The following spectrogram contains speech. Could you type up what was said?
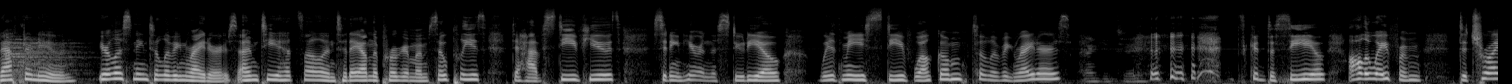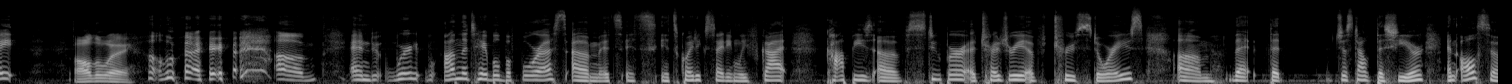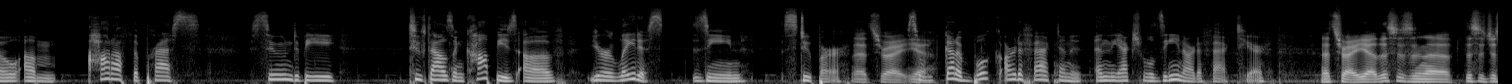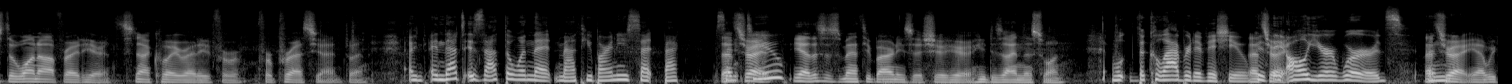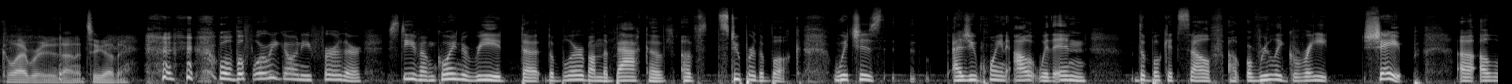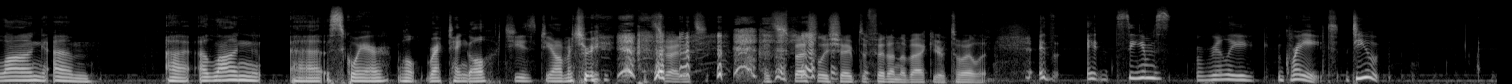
Good afternoon. You're listening to Living Writers. I'm Tia Hetzel, and today on the program, I'm so pleased to have Steve Hughes sitting here in the studio with me. Steve, welcome to Living Writers. Thank you, Tia. it's good to see you all the way from Detroit. All the way. All the way. um, and we're on the table before us. Um, it's it's it's quite exciting. We've got copies of Stupor, a treasury of true stories um, that that just out this year, and also um, hot off the press, soon to be 2,000 copies of your latest zine, Stupor. That's right. So Yeah. we've got a book artifact and, a, and the actual zine artifact here. That's right. Yeah. This isn't a. This is just a one-off right here. It's not quite ready for for press yet, but And, and that is that the one that Matthew Barney set back sent that's right. to you? Yeah. This is Matthew Barney's issue here. He designed this one. Well, the collaborative issue. That's is they right. all your words. That's And- right. Yeah. We collaborated on it together. Well, before we go any further, Steve, I'm going to read the, the blurb on the back of, of Stupor the book, which is, as you point out within the book itself, a, a really great shape, uh, a long, um, uh, a long uh, square, well, rectangle. Geez, geometry. That's right. It's it's specially shaped to fit on the back of your toilet. it's it seems really great. Do you?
